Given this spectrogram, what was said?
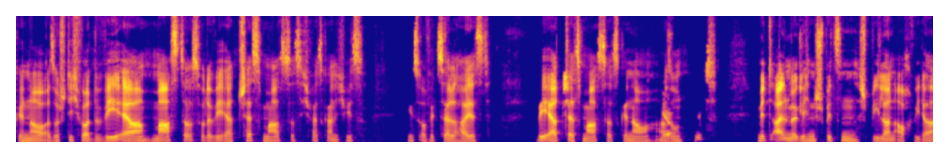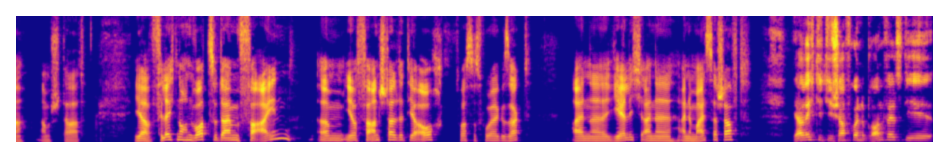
Genau, also Stichwort WR Masters oder WR Chess Masters. Ich weiß gar nicht, wie es, wie es offiziell heißt. WR Chess Masters, genau. Also ja. mit, mit allen möglichen Spitzenspielern auch wieder am Start. Ja, vielleicht noch ein Wort zu deinem Verein. Ähm, ihr veranstaltet ja auch, du hast es vorher gesagt, eine jährlich eine, eine Meisterschaft. Ja, richtig. Die Schachfreunde Braunfels, die äh,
